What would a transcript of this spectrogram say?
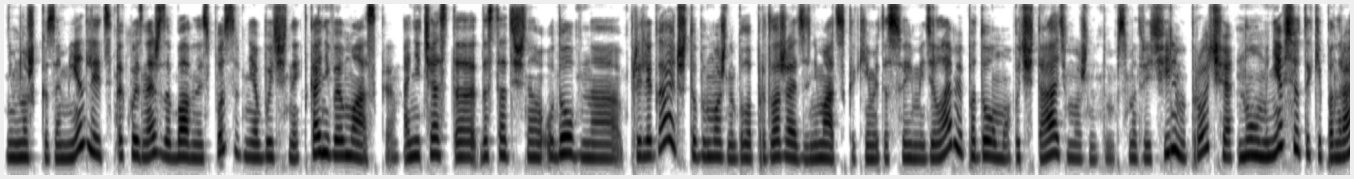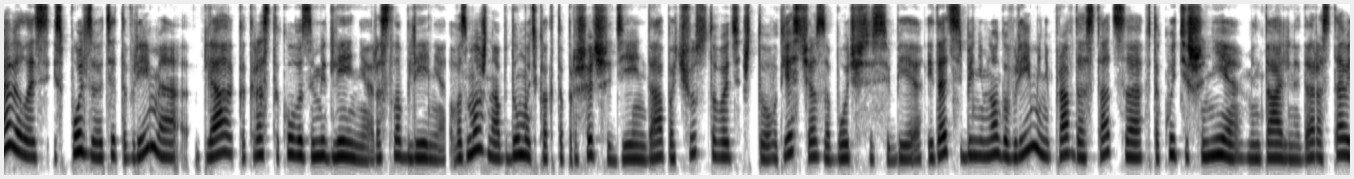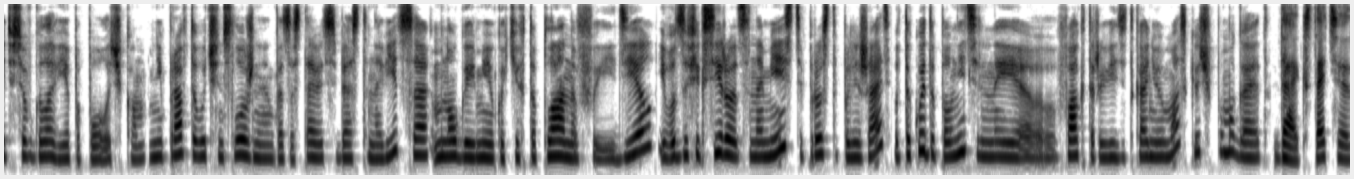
немножко замедлить. Такой, знаешь, забавный способ, необычный. Тканевая маска. Они часто достаточно удобно прилегают, чтобы можно было продолжать заниматься какими-то своими делами по дому, почитать, можно там посмотреть фильм и прочее. Но мне все все-таки понравилось использовать это время для как раз такого замедления, расслабления. Возможно, обдумать как-то прошедший день, да, почувствовать, что вот я сейчас забочусь о себе, и дать себе немного времени, правда, остаться в такой тишине ментальной, да, расставить все в голове по полочкам. Мне, правда, очень сложно иногда заставить себя остановиться. Много имею каких-то планов и дел, и вот зафиксироваться на месте, просто полежать. Вот такой дополнительный э, фактор в виде тканевой маски очень помогает. Да, и, кстати,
